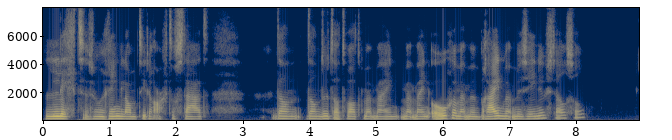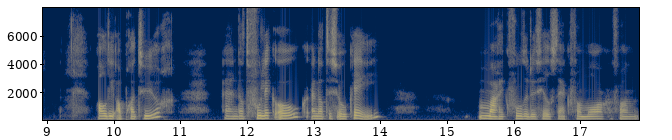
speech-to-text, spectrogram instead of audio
licht, zo'n ringlamp die erachter staat, dan, dan doet dat wat met mijn, met mijn ogen, met mijn brein, met mijn zenuwstelsel. Al die apparatuur. En dat voel ik ook en dat is oké. Maar ik voelde dus heel sterk vanmorgen van,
